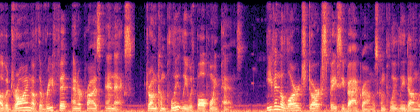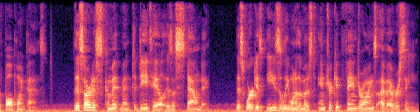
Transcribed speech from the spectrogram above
of a drawing of the refit Enterprise NX drawn completely with ballpoint pens. Even the large, dark, spacey background was completely done with ballpoint pens. This artist's commitment to detail is astounding. This work is easily one of the most intricate fan drawings I've ever seen.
